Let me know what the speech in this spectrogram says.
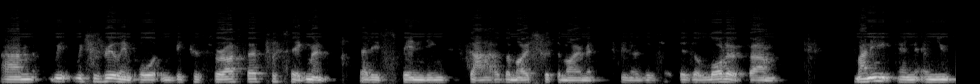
um, which is really important because for us that's a segment that is spending the most at the moment. You know, there's, there's a lot of um, money, and, and you've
